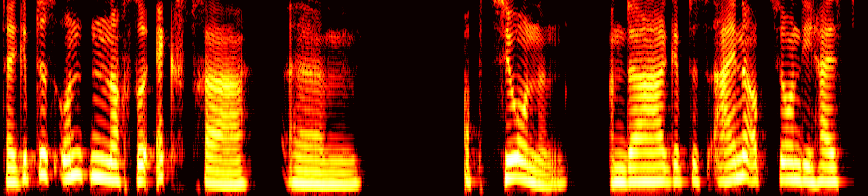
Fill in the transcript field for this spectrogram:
da gibt es unten noch so extra ähm, Optionen. Und da gibt es eine Option, die heißt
